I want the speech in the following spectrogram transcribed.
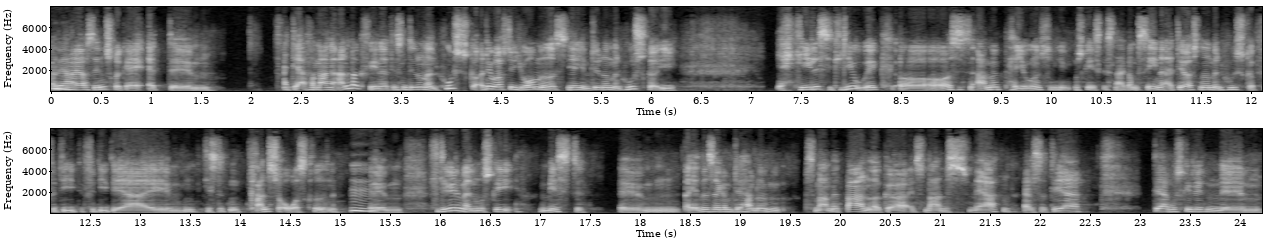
og det har jeg også indtryk af, at, øh, at det er for mange andre kvinder. Det er sådan det, er noget, man husker, og det er jo også det, jordmøder siger, jamen det er noget, man husker i ja, hele sit liv, ikke? Og, og også sin ammeperioden, som vi måske skal snakke om senere, at det er også noget, man husker, fordi, fordi det er, øhm, det er sådan grænseoverskridende. Mm. Øhm, så det vil man måske miste. Øhm, og jeg ved så ikke, om det har noget så meget med barnet at gøre, end så meget med smerten. Altså det er, det er måske lidt en, øhm,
